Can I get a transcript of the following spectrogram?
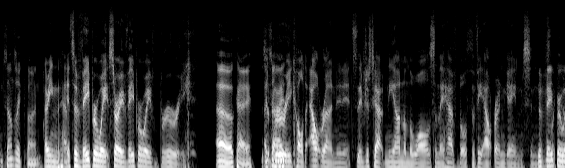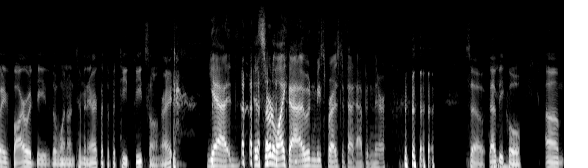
It sounds like fun. I mean, it's a Vaporwave, sorry, Vaporwave brewery. Oh, okay. It's a So I- brewery called Outrun, and it's they've just got neon on the walls, and they have both of the Outrun games. And The it's like vaporwave bar would be the one on Tim and Eric with the petite feet song, right? Yeah, it, it's sort of like that. I wouldn't be surprised if that happened there. so that'd be cool. Um,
